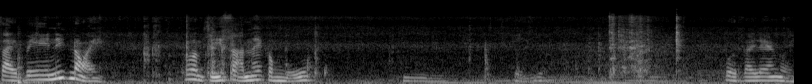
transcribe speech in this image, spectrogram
ใส่ไปนิดหน่อย พิ่มสีสันให้กับหมูเห็นอยู่เปิดไฟแรงหน่อย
